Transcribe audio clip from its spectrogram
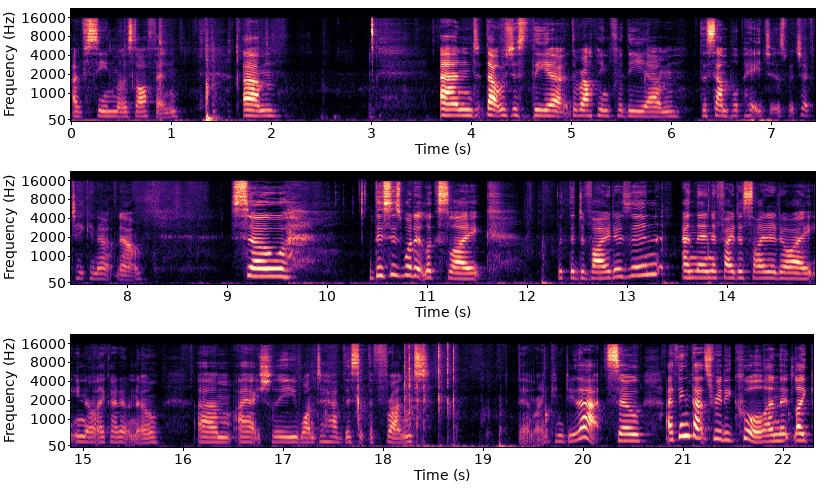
I've seen most often. Um, and that was just the uh, the wrapping for the um, the sample pages, which I've taken out now. So this is what it looks like with the dividers in. And then if I decided, oh, I, you know, like, I don't know, um, I actually want to have this at the front, then I can do that. So I think that's really cool. And it, like,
